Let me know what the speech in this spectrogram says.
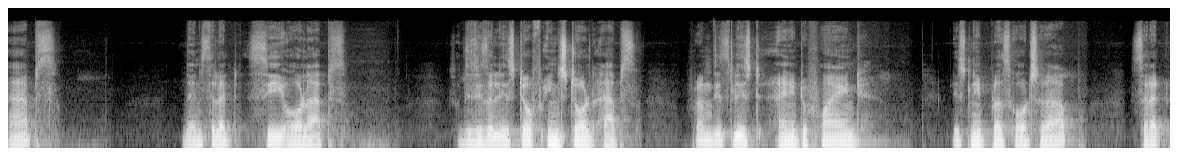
apps, then select see all apps. So this is a list of installed apps. From this list I need to find Disney Plus Hotstar app. Select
